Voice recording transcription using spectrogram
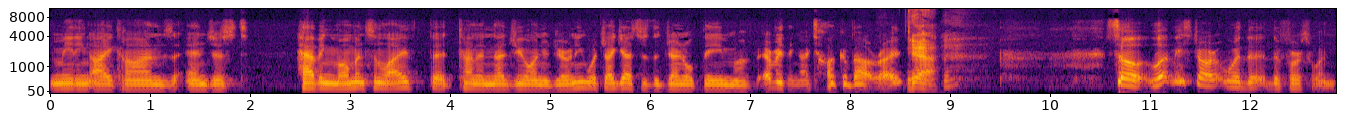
meeting icons, and just having moments in life that kind of nudge you on your journey, which I guess is the general theme of everything I talk about, right? Yeah. So let me start with the, the first one.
